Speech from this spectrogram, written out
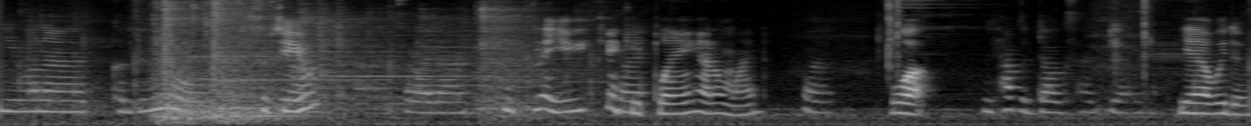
You wanna continue or? It's up to you. Until I die. No, you, you can Right. keep playing. I don't mind. What? We have the dog's head. Yeah. we do. Yeah, we do.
